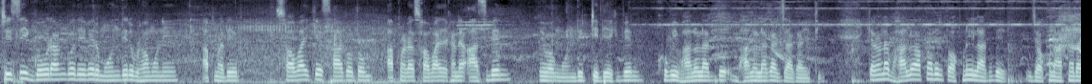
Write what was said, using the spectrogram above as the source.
শ্রী শ্রী গৌরাঙ্গদেবের মন্দির ভ্রমণে আপনাদের সবাইকে স্বাগতম। আপনারা সবাই এখানে আসবেন এবং মন্দিরটি দেখবেন। খুবই ভালো লাগবে, ভালো লাগার জায়গা এটি। কেননা ভালো আপনাদের তখনই লাগবে যখন আপনারা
